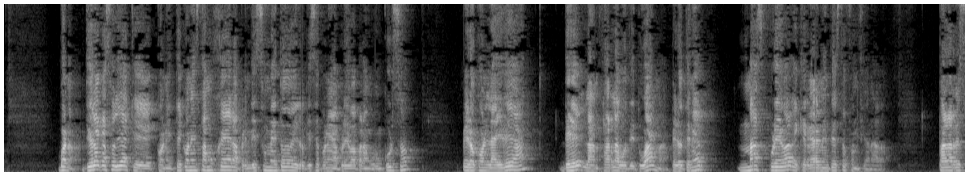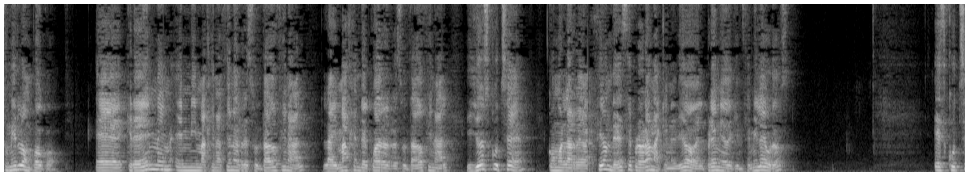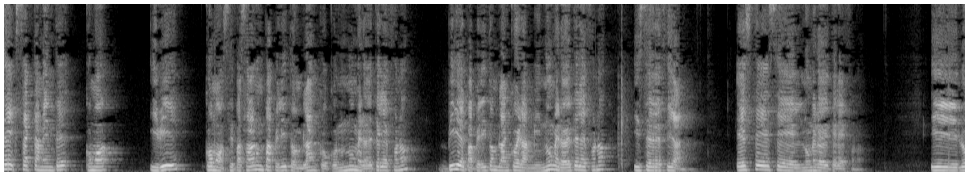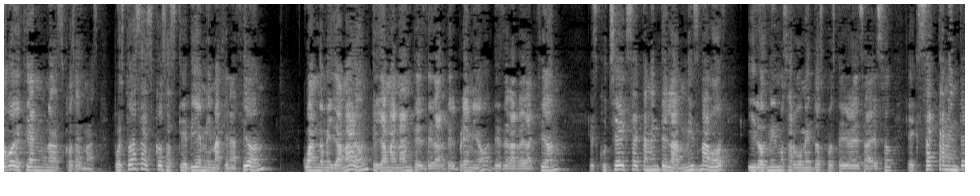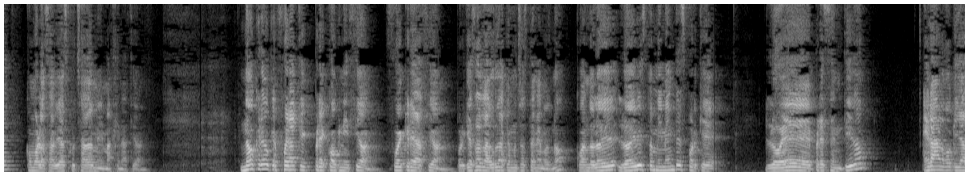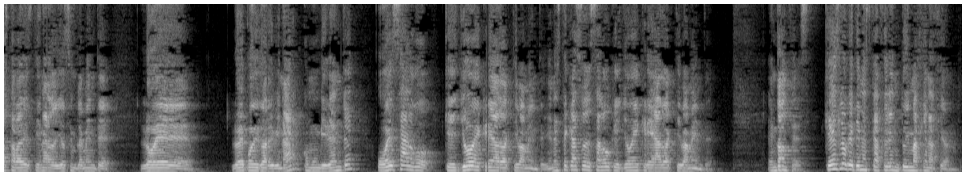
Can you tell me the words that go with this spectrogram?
Bueno, dio la casualidad que conecté con esta mujer, aprendí su método y lo quise poner a prueba para un concurso, pero con la idea de lanzar la voz de tu alma, pero tener más prueba de que realmente esto funcionaba. Para resumirlo un poco, eh, creé en, mi imaginación el resultado final, la imagen del cuadro del resultado final, y yo escuché como en la redacción de ese programa que me dio el premio de 15.000 euros, escuché exactamente cómo y vi cómo se pasaban un papelito en blanco con un número de teléfono, vi el papelito en blanco, era mi número de teléfono, y se decían, este es el número de teléfono. Y luego decían unas cosas más. Pues todas esas cosas que vi en mi imaginación, cuando me llamaron, te llaman antes de darte el premio, desde la redacción, escuché exactamente la misma voz y los mismos argumentos posteriores a eso, exactamente como los había escuchado en mi imaginación. No creo que fuera que precognición, fue creación, porque esa es la duda que muchos tenemos, ¿no? Cuando lo he, visto en mi mente es porque lo he presentido, era algo que ya estaba destinado, yo simplemente lo he, lo he podido adivinar como un vidente o es algo que yo he creado activamente. Y en este caso es algo que yo he creado activamente. Entonces, ¿qué es lo que tienes que hacer en tu imaginación?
